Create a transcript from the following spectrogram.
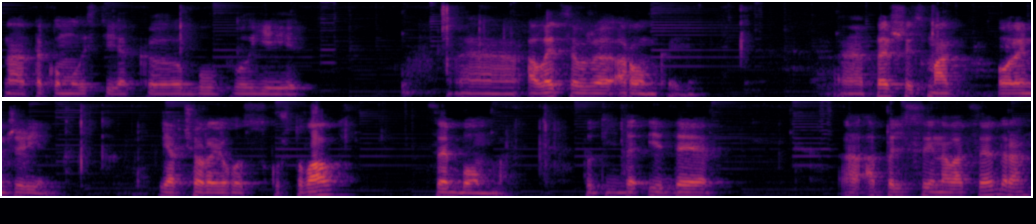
на такому листі, як е, був в її. Е, але це вже аромка. Е, перший смак Orangerine. Я вчора його скуштував. Це бомба. Тут йде, йде апельсинова цедра.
